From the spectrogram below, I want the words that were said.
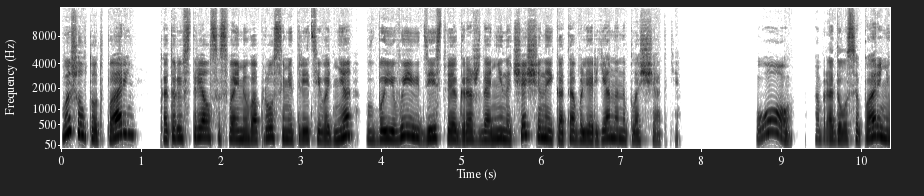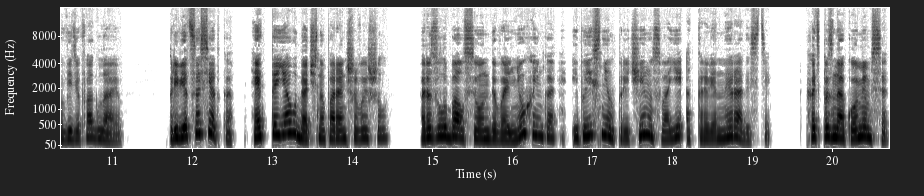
Вышел тот парень, который встрял со своими вопросами третьего дня в боевые действия гражданина Чащина и кота Валерьяна на площадке. «О!» — обрадовался парень, увидев Аглаю. «Привет, соседка! Это я удачно пораньше вышел. Разулыбался он довольнёхонько и пояснил причину своей откровенной радости. «Хоть познакомимся,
